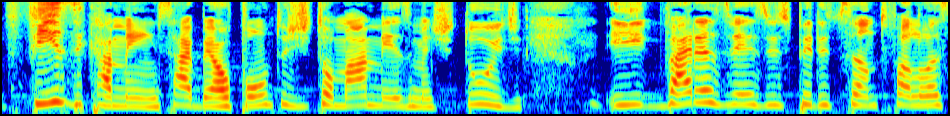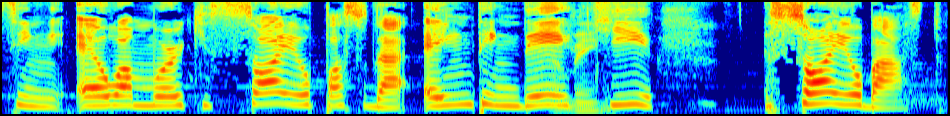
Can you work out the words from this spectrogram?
fisicamente, sabe? Ao ponto de tomar a mesma atitude. E várias vezes o Espírito Santo falou assim: é o amor que só eu posso dar. É entender Amém. que só eu basto.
